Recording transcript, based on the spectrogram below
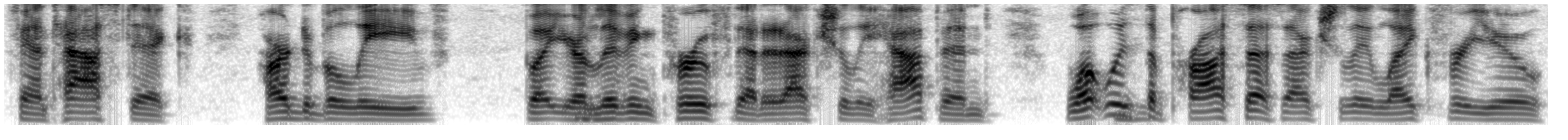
fantastic, hard to believe, but you're mm-hmm. living proof that it actually happened. What was mm-hmm. the process actually like for you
